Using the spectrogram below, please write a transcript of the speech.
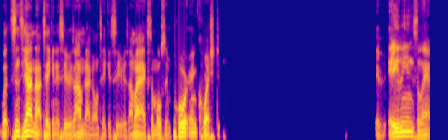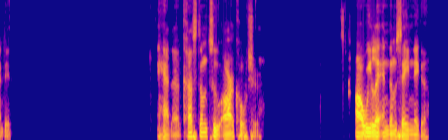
But since y'all not taking it serious, I'm not gonna take it serious. I'm gonna ask the most important question. If aliens landed and had accustomed to our culture, are we letting them say nigga?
